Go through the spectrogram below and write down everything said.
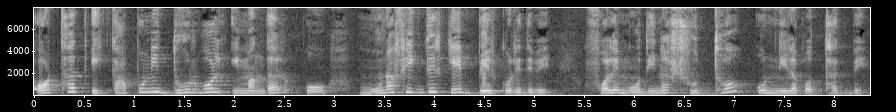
অর্থাৎ এই কাঁপুনি দুর্বল ইমানদার ও মুনাফিকদেরকে বের করে দেবে, ফলে মদিনা শুদ্ধ ও নিরাপদ থাকবে।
